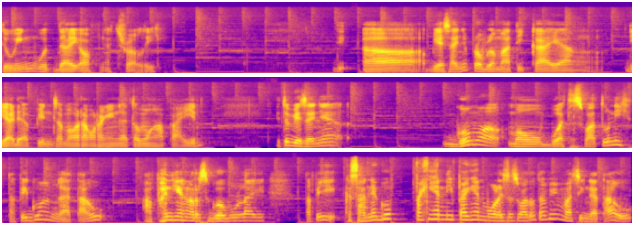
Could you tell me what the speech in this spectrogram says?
doing would die off naturally. Di, uh, biasanya problematika yang dihadapin sama orang-orang yang nggak tahu mau ngapain itu biasanya gue mau mau buat sesuatu nih tapi gue nggak tahu apa nih yang harus gue mulai. Tapi kesannya gue pengen nih pengen mulai sesuatu tapi masih nggak tahu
